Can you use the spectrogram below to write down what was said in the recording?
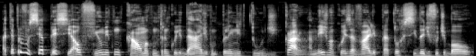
Até para você apreciar o filme com calma, com tranquilidade, com plenitude. Claro, a mesma coisa vale para a torcida de futebol,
